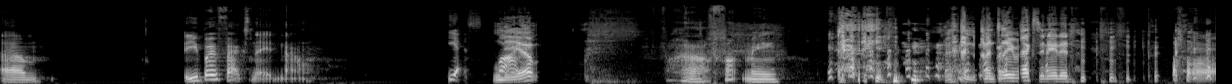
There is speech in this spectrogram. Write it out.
Um, are you both vaccinated now? Yes. Well, Yep. Oh, fuck me. Not until you're vaccinated. Oh.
